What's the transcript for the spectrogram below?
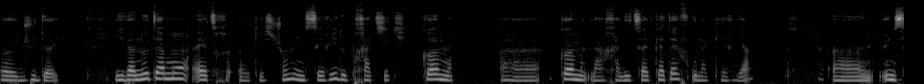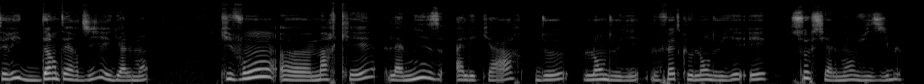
du deuil. Il va notamment être euh, question d'une série de pratiques comme, euh, comme la Khalitzat Katef ou la Keria, euh, une série d'interdits également qui vont marquer la mise à l'écart de l'endeuillé, le fait que l'endeuillé est socialement visible.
